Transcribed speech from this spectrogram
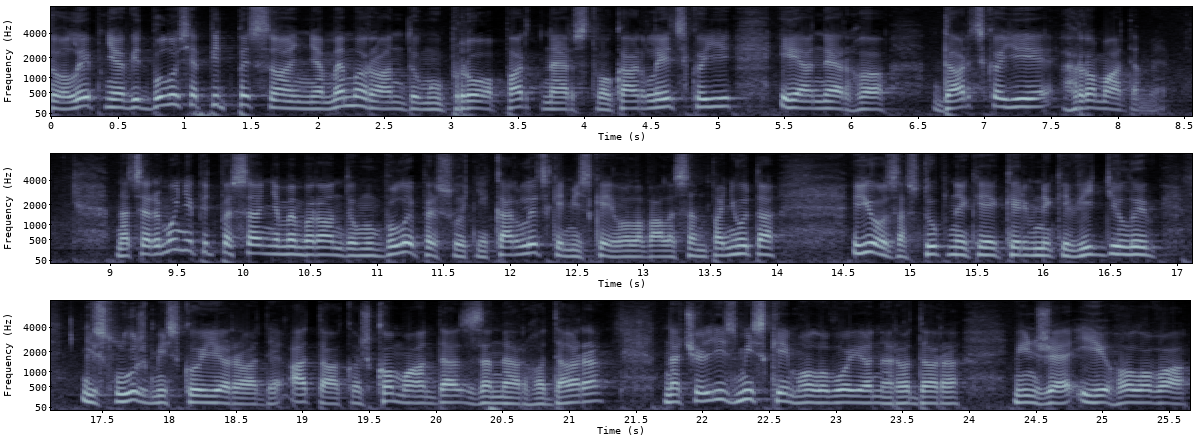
липня відбулося підписання меморандуму про партнерство Карлицької і Енергодарської громадами. На церемонії підписання меморандуму були присутні Карлицький міський голова Лесан Панюта, його заступники, керівники відділів і служб міської ради, а також команда з Енергодара на чолі з міським головою Енергодара, він же і голова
